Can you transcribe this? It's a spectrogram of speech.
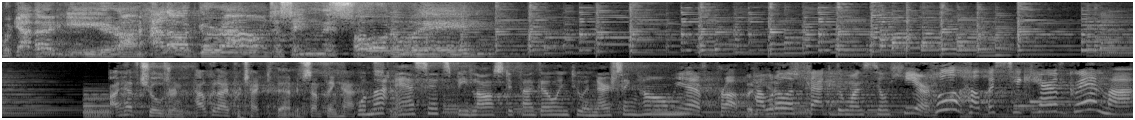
We're gathered here on hallowed ground to sing this all the I have children. How can I protect them if something happens? Will my assets be lost if I go into a nursing home? We have property. How will it affect the ones still here? Who will help us take care of Grandma?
